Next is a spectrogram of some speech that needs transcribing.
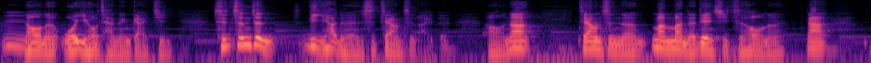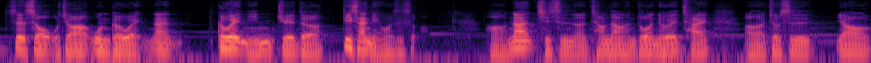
嗯，然后呢，我以后才能改进。其实真正厉害的人是这样子来的。好，那这样子呢，慢慢的练习之后呢，那这时候我就要问各位，那各位您觉得第三点会是什么？好，那其实呢，常常很多人都会猜，呃，就是要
